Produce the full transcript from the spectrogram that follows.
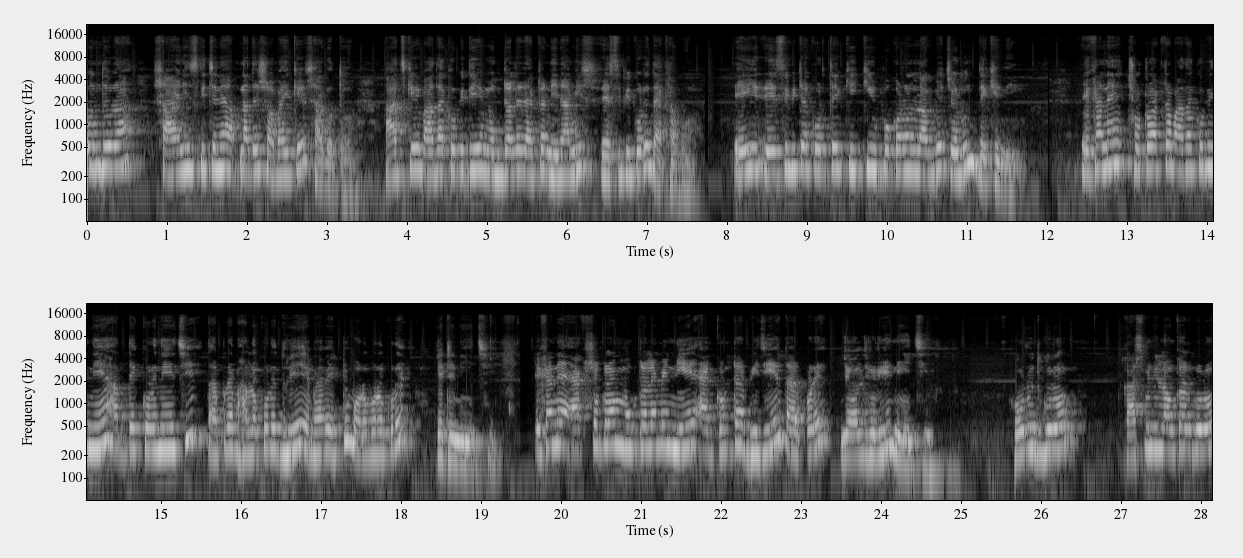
বন্ধুরা সায়নিস কিচেনে আপনাদের সবাইকে স্বাগত। আজকে বাঁধাকপি দিয়ে মুগ ডালের একটা নিরামিষ রেসিপি করে দেখাবো। এই রেসিপিটা করতে কি কি উপকরণ লাগবে চলুন দেখে নিই। এখানে ছোট একটা বাঁধাকপি নিয়ে আর্ধেক করে নিয়েছি, তারপরে ভালো করে ধুয়ে এভাবে একটু বড় বড় করে কেটে নিয়েছি। এখানে একশো গ্রাম মুগ ডাল আমি নিয়ে এক ঘণ্টা ভিজিয়ে তারপরে জল ঝরিয়ে নিয়েছি। হলুদ গুঁড়ো, কাশ্মীরি লঙ্কার গুঁড়ো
